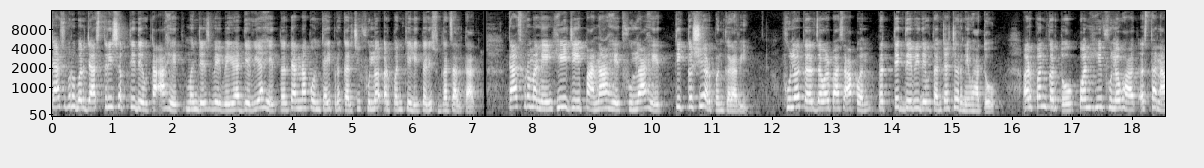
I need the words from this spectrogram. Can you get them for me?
त्याचबरोबर ज्या स्त्री शक्ती देवता आहेत म्हणजेच वेगवेगळ्या देवी आहेत तर त्यांना कोणत्याही प्रकारची फुलं अर्पण केली तरीसुद्धा चालतात. त्याचप्रमाणे ही जी पानं आहेत फुलं आहेत ती कशी अर्पण करावी? फुलं तर जवळपास आपण प्रत्येक देवी देवतांच्या चरणी वाहतो. अर्पण करतो पण ही फुलं वाहत असताना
